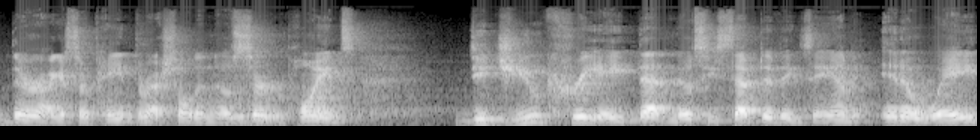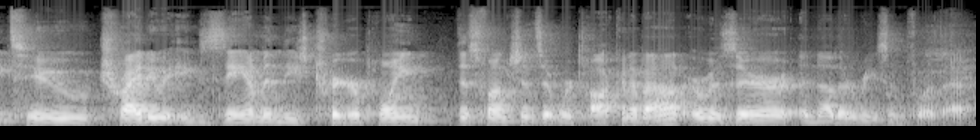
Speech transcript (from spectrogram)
their I guess their pain threshold in those mm-hmm. certain points did you create that nociceptive exam in a way to try to examine these trigger point dysfunctions that we're talking about, or was there another reason for that?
